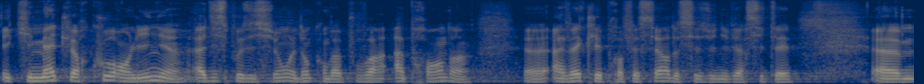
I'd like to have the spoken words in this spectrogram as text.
et qui mettent leurs cours en ligne à disposition, et donc on va pouvoir apprendre euh, avec les professeurs de ces universités. Euh,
